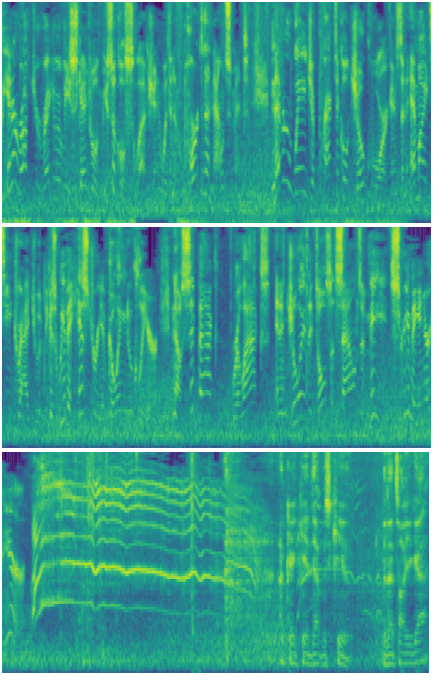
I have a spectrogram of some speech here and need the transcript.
we interrupt your regularly scheduled musical selection with an important announcement. Never wage a practical joke war against an MIT graduate because we have a history of going nuclear. Now sit back, relax, and enjoy the dulcet sounds of me screaming in your ear. Ah! Okay, kid, that was cute. But that's all you got?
